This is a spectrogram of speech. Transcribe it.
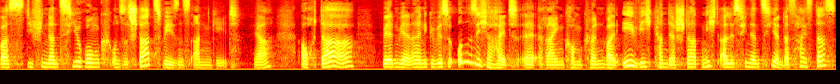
was die Finanzierung unseres Staatswesens angeht. Ja, auch da werden wir in eine gewisse Unsicherheit äh, reinkommen können, weil ewig kann der Staat nicht alles finanzieren. Das heißt, das,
